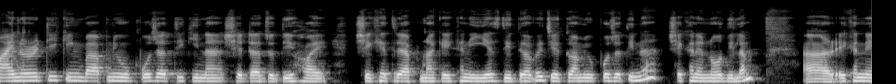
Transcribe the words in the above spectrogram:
মাইনরিটি কিংবা আপনি উপজাতি কিনা সেটা যদি হয়, সেক্ষেত্রে আপনাকে এখানে ইয়েস দিতে হবে, যেহেতু আমি উপজাতি না, সেখানে নো দিলাম। আর এখানে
